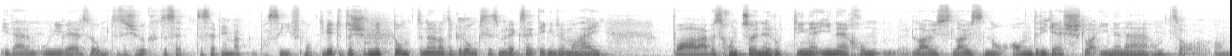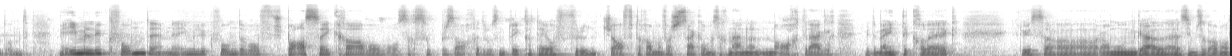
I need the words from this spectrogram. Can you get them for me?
in diesem Universum. Das, ist wirklich, das, hat, das hat mich massiv motiviert. Und das war mitunter der Grund, dass wir gesagt haben, irgendwann mal, hey, boah, es kommt so in eine Routine rein, komm, lass uns, lass uns noch andere Gäste reinnehmen und so. Und, und wir haben immer Leute gefunden, wir haben immer Leute gefunden, die Spass hatten, die, die sich super Sachen daraus entwickelt haben, auch Freundschaften, kann man fast sagen, wo man sich dann nachträglich mit dem einen Kollegen, Grüße an, an Ramon, gell, äh, sind wir sogar mal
